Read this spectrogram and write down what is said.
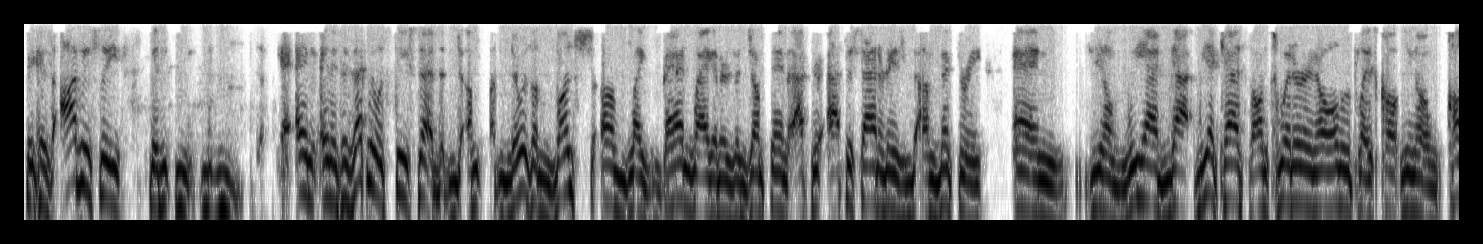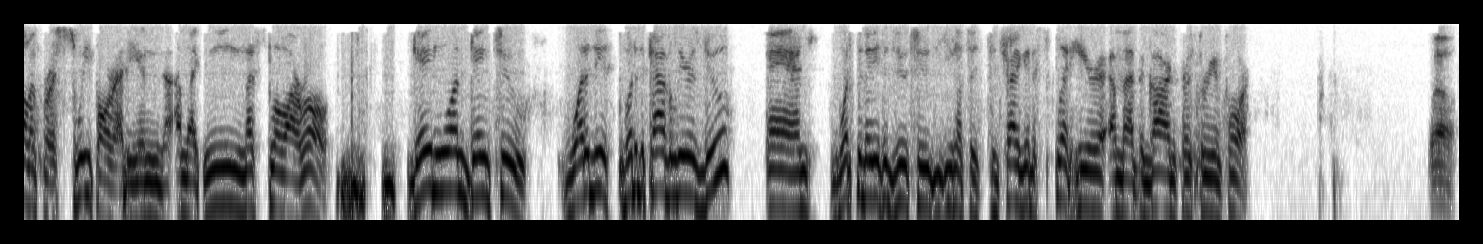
Because obviously, the, and and it's exactly what Steve said. Um, there was a bunch of like bandwagoners that jumped in after after Saturday's um, victory, and you know we had got we had cats on Twitter and all over the place call you know calling for a sweep already, and I'm like, mm, let's slow our roll. Game one, game two. What did the what did the Cavaliers do? And what do they need to do to you know to, to try to get a split here um, at the Garden for three and four? Well,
